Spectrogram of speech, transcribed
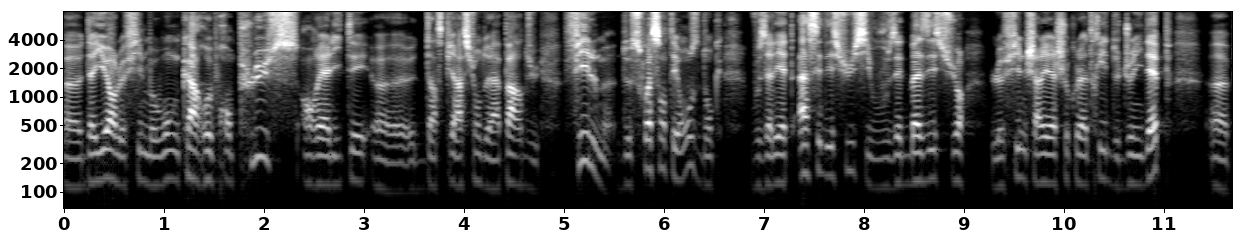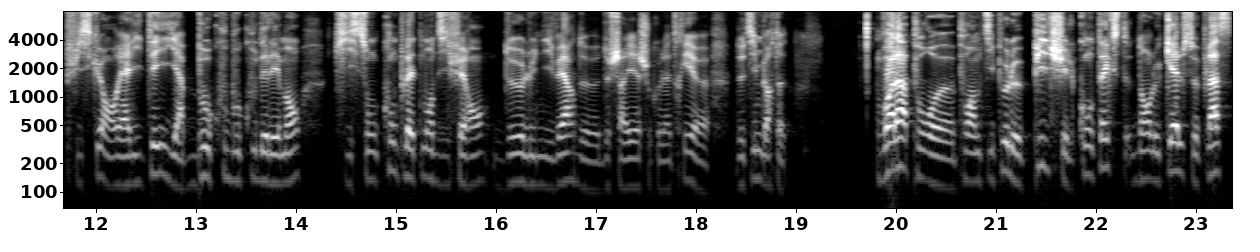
Euh, d'ailleurs le film Wonka reprend plus en réalité euh, d'inspiration de la part du film de 71 donc vous allez être assez déçu si vous vous êtes basé sur le film Charlie et la chocolaterie de Johnny Depp euh, puisque en réalité il y a beaucoup beaucoup d'éléments qui sont complètement différents de l'univers de, Charlie et la chocolaterie euh, de Tim Burton. Voilà pour, euh, pour un petit peu le pitch et le contexte dans lequel se place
